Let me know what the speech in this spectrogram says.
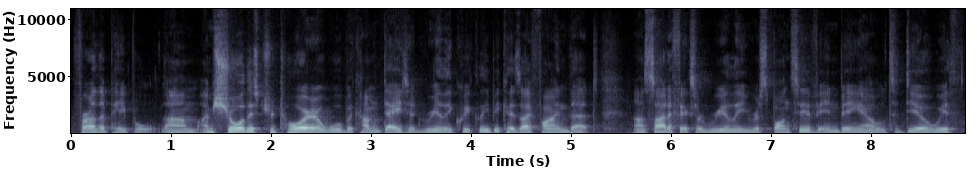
for other people. Um, I'm sure this tutorial will become dated really quickly because I find that uh, SideFX are really responsive in being able to deal with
